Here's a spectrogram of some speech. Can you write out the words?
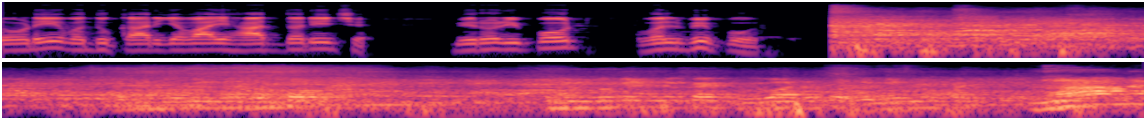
દોડી વધુ કાર્યવાહી હાથ ધરી છે. Bureau report Vallabhipur. જમીન બમીનનો કાંઈક વિવાદ હતો જમીનનો કાંઈ ના અમે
